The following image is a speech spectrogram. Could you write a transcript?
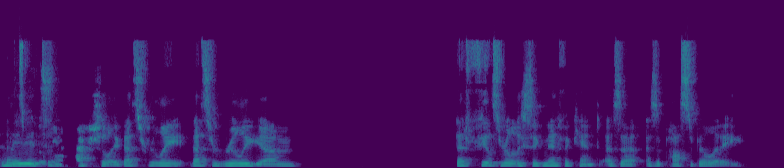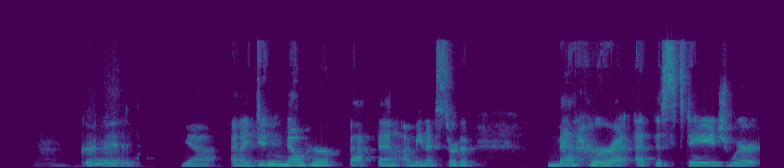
And That's maybe it's actually that's really that's a really um that feels really significant as a as a possibility Yeah. good. Yeah. And I didn't know her back then. I mean, I sort of met her at, the stage where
